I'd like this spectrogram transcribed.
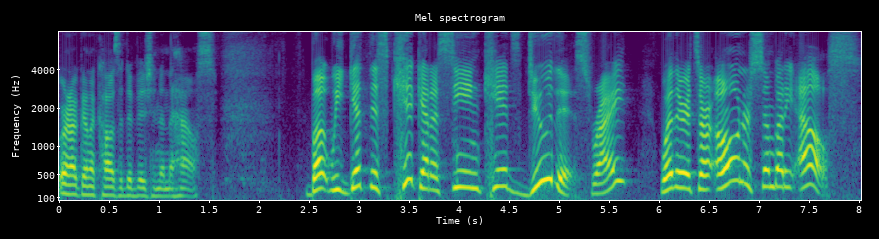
We're not going to cause a division in the house. But we get this kick out of seeing kids do this, right? Whether it's our own or somebody else.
